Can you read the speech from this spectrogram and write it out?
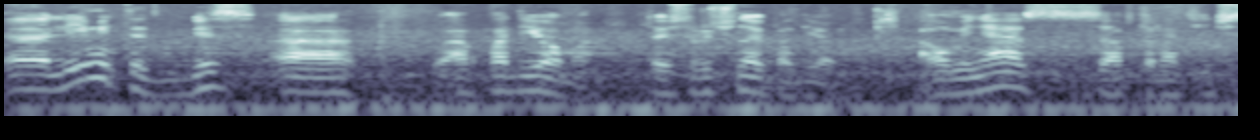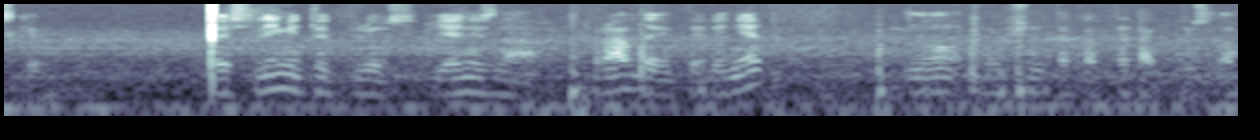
э, Limited без а, а, подъема, то есть ручной подъем. А у меня с автоматическим. То есть Limited Plus. Я не знаю, правда это или нет. Но, в общем-то, как-то так вышло.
